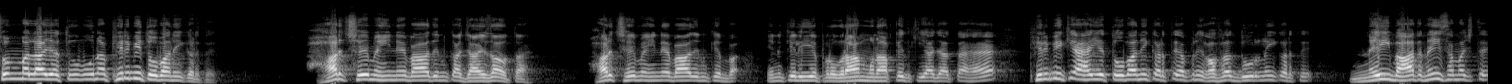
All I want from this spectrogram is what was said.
سم ملا یا توبونا پھر بھی توبہ نہیں کرتے۔ ہر چھ مہینے بعد ان کا جائزہ ہوتا ہے۔ ہر چھ مہینے بعد ان کے ان کے لیے پروگرام منعقد کیا جاتا ہے، پھر بھی کیا ہے، یہ توبہ نہیں کرتے، اپنی غفلت دور نہیں کرتے، نئی بات نہیں سمجھتے،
